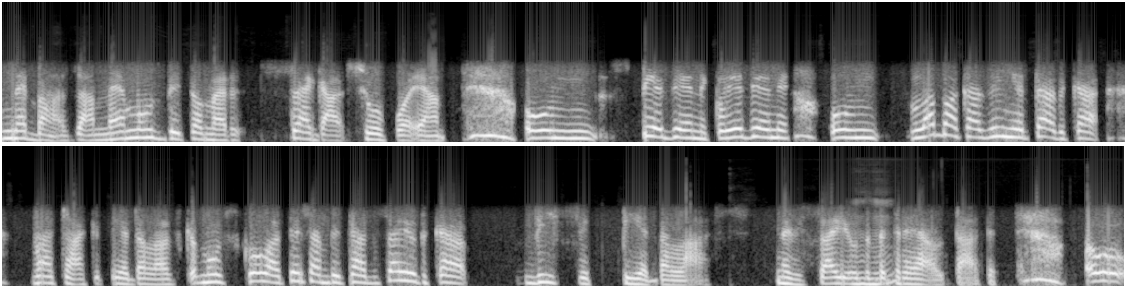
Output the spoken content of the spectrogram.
nebāzām. Mē, mums bija tomēr segā šūpojām. Un spiedzieni, kliedzieni un labākā ziņa ir tāda, ka vecāki piedalās, ka mūsu skolā tiešām bija tāda sajūta, ka visi piedalās. Nevis sajūta, mm -hmm. bet realitāte. U,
